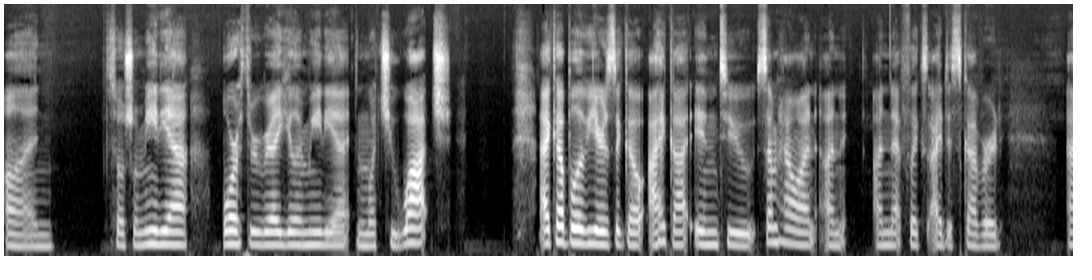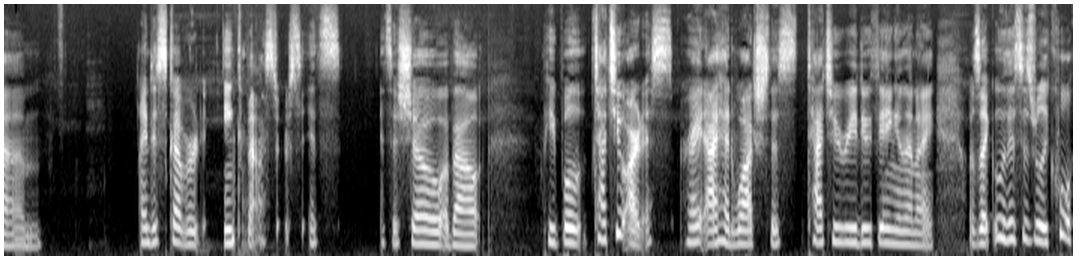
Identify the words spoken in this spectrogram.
on social media or through regular media and what you watch. A couple of years ago, I got into somehow on on on Netflix. I discovered, um, I discovered Ink Masters. It's it's a show about people tattoo artists right? I had watched this tattoo redo thing and then i was like oh this is really cool.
